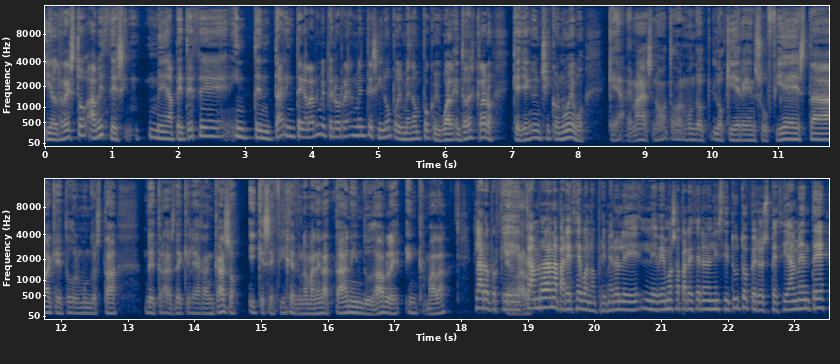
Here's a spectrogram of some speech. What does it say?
y el resto a veces me apetece intentar integrarme, pero realmente si no, pues me da un poco igual. Entonces, claro, que llegue un chico nuevo, que además, ¿no? Todo el mundo lo quiere en su fiesta, que todo el mundo está detrás de que le hagan caso y que se fije de una manera tan indudable en Kamala. Claro, porque Camran aparece, bueno, primero le, le, vemos aparecer en el instituto, pero especialmente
